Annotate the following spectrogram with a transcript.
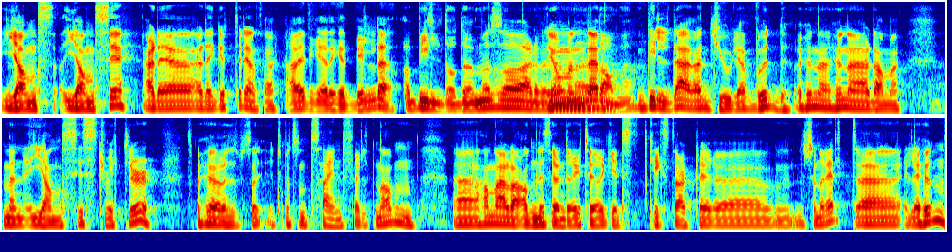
Jans, Jansi, er det, er det gutt eller jente? Jeg vet ikke, Er det ikke et bilde? Av bildet å dømme så er det vel jo, en det, dame. Bildet er av Julia Wood, og hun er, hun er dame. Men Jansi Strickler som høres ut som et sånt Seinfeld-navn. Uh, han er da administrerende direktør i Kickstarter uh, generelt, uh, eller hun.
